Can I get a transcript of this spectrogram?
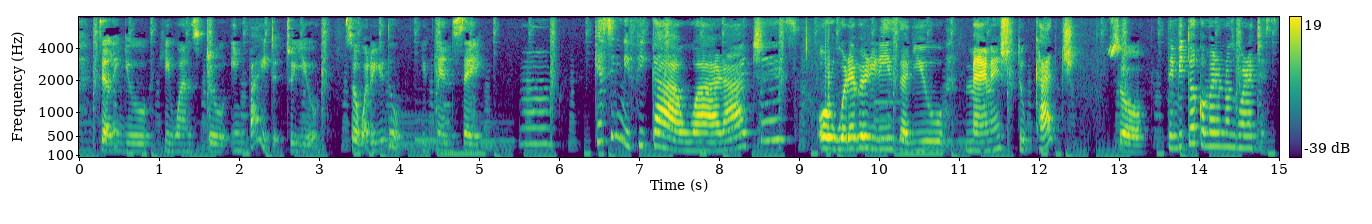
telling you he wants to invite to you. So, what do you do? You can say, mm, ¿Qué significa guaraches? Or whatever it is that you manage to catch. So, te invito a comer unos guaraches.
